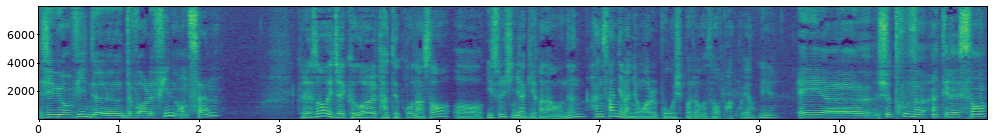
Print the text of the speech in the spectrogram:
j'ai eu envie de, de voir le film Ansan. 그래서 이제 그걸 다 듣고 나서 어, 이순신 이야기가 나오는 한산이라는 영화를 보고 싶어져서 봤고요. 예. Et euh, je trouve intéressant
